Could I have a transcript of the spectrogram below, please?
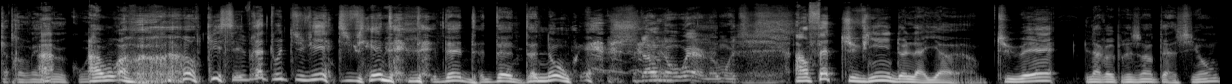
82 quoi? Ah ouais, ok, c'est vrai, toi tu viens, tu viens de, de, de, de, de nowhere. Je suis dans nowhere, là, moi. En fait, tu viens de l'ailleurs. Tu es la représentation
